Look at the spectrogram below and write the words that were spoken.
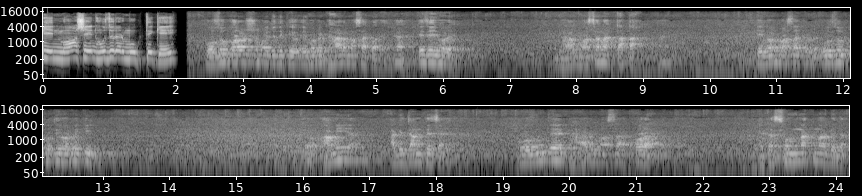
বিন মহসিন হুজুরের মুখ থেকে। অজু করার সময় যদি কেউ এভাবে ঘাড় মাসা করে হ্যাঁ এই যে এইভাবে ঘাড় মাসা না কাটা হ্যাঁ? এইভাবে মাসা করলে ওজুর ক্ষতি হবে কি? আমি আগে জানতে চাই অজুতে ঘাড় মাসা করা, এটা সোননাথ না বেদাত?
